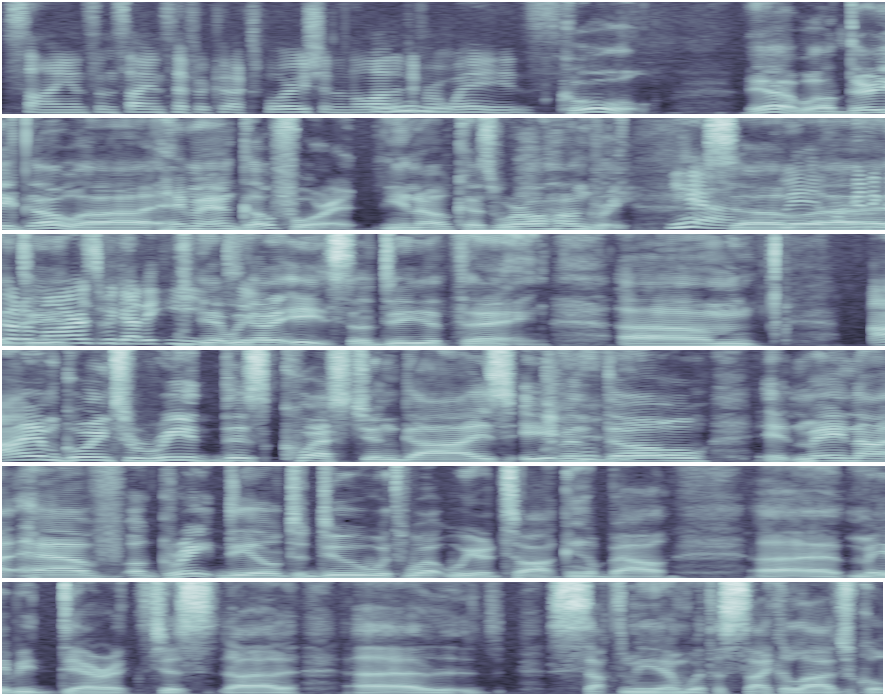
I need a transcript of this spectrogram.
science and scientific exploration in a lot of different ways. Cool. Yeah, well, there you go. Uh, hey, man, go for it. You know, because we're all hungry. Yeah. So we, if we're gonna uh, go to do you- Mars, we got to eat. Yeah, we got to eat. So do your thing. Um, I am going to read this question, guys, even though it may not have a great deal to do with what we're talking about. Uh, maybe Derek just uh, uh, sucked me in with a psychological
